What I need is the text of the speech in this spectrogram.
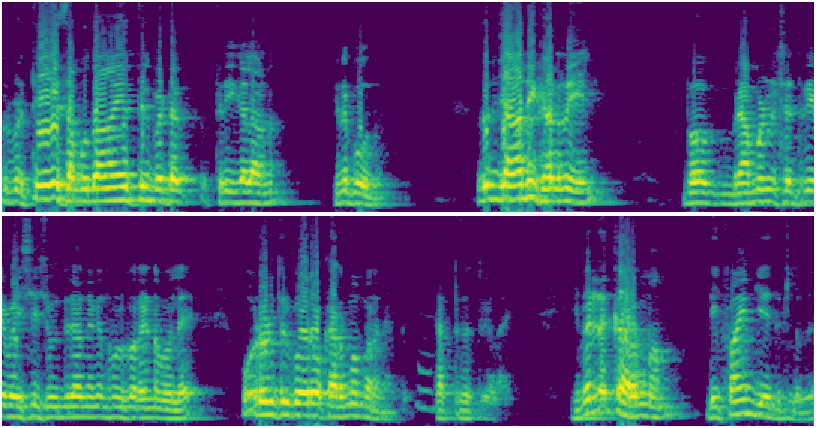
ഒരു പ്രത്യേക സമുദായത്തിൽപ്പെട്ട സ്ത്രീകളാണ് ഇങ്ങനെ പോകുന്നത്. അതൊരു ജാതി ഘടനയിൽ ഇപ്പോൾ ബ്രാഹ്മണ ക്ഷത്രിയ വൈശ്യ ശൂദ്ര എന്നൊക്കെ നമ്മൾ പറയുന്ന പോലെ ഓരോരുത്തർക്കും ഓരോ കർമ്മം പറഞ്ഞിട്ടുണ്ട് തട്ടുതട്ടുകളായി. ഇവരുടെ കർമ്മം ഡിഫൈൻ ചെയ്തിട്ടുള്ളത്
